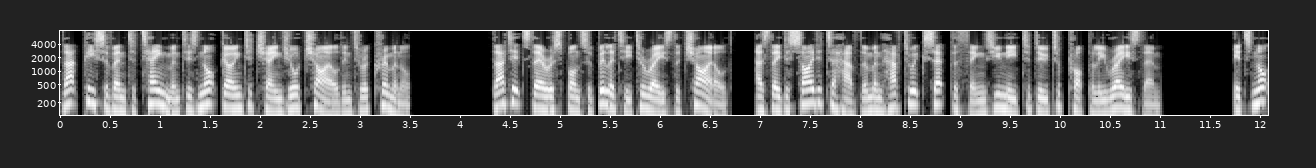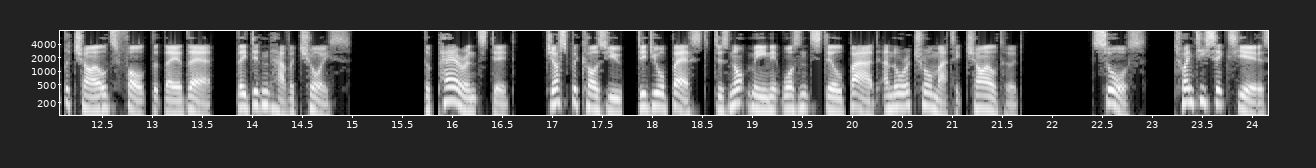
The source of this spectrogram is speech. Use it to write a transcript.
That piece of entertainment is not going to change your child into a criminal. That it's their responsibility to raise the child, as they decided to have them and have to accept the things you need to do to properly raise them. It's not the child's fault that they are there, they didn't have a choice. The parents did. Just because you did your best does not mean it wasn't still bad and or a traumatic childhood. Source 26 years,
